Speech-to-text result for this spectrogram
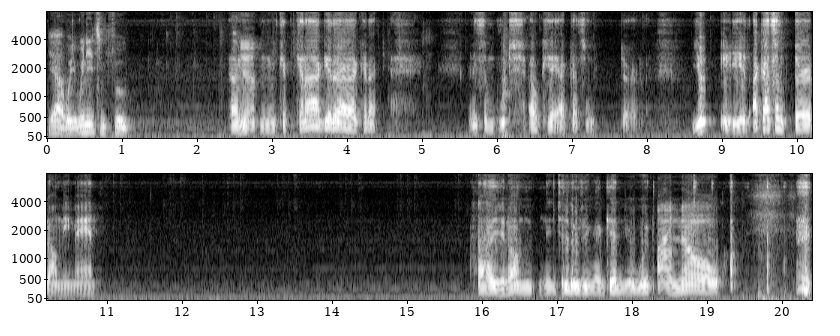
Yeah, we we need some food. Um, Yeah. can, can I get a, can I, I need some wood. Okay, I got some dirt. You idiot. I got some dirt on me, man. Uh, you know, I'm ninja looting again your wood. I know. Piece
